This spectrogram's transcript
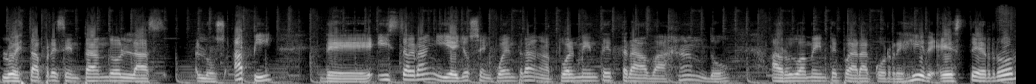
lo está presentando las los API de Instagram y ellos se encuentran actualmente trabajando arduamente para corregir este error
